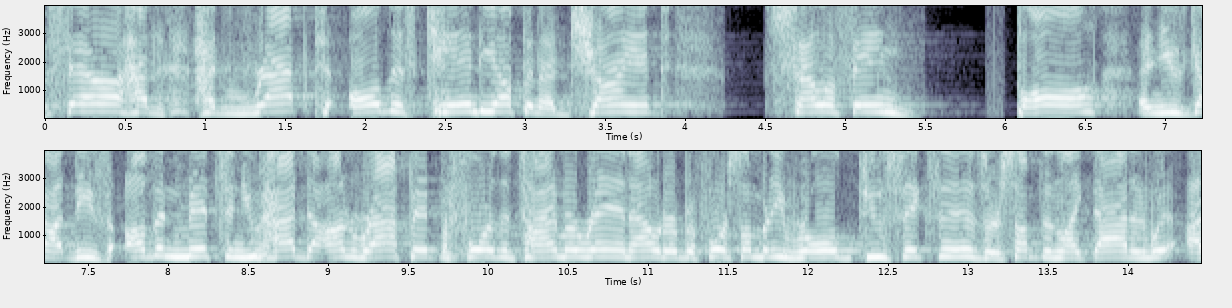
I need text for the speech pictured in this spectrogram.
Sarah had, had wrapped all this candy up in a giant cellophane ball, and you got these oven mitts, and you had to unwrap it before the timer ran out or before somebody rolled two sixes or something like that. And we, I,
